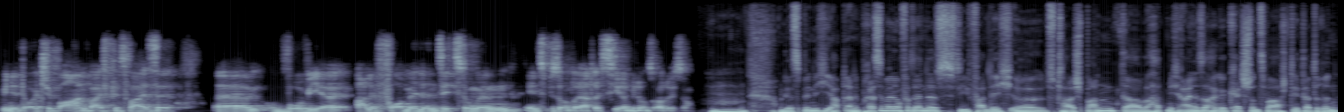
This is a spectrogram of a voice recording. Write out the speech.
wie eine Deutsche Bahn beispielsweise. Ähm, wo wir alle formellen Sitzungen insbesondere adressieren mit unserer Lösung. Mhm. Und jetzt bin ich, ihr habt eine Pressemeldung versendet, die fand ich äh, total spannend. Da hat mich eine Sache gecatcht und zwar steht da drin,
